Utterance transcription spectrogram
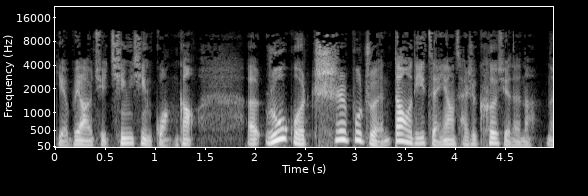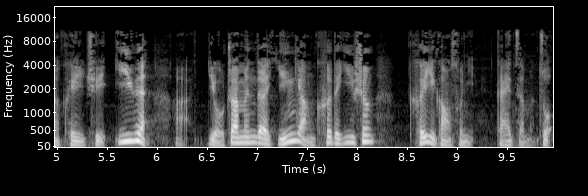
也不要去轻信广告。呃，如果吃不准，到底怎样才是科学的呢？那可以去医院啊，有专门的营养科的医生可以告诉你该怎么做。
